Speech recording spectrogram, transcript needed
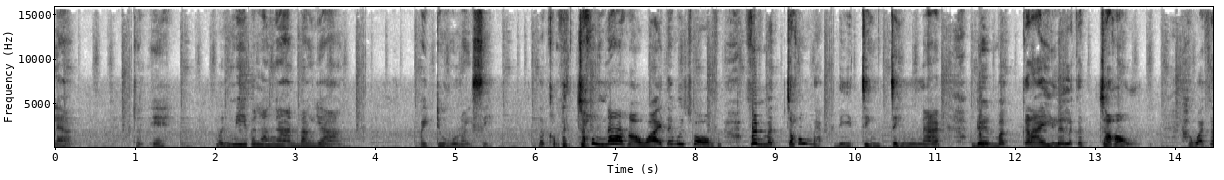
แล้ว จนเอ๊ะ เหมือนมีพลังงานบางอย่าง ไปดูหน่อยสิแล้วก็มาจ้องหน้าฮาวายท่านผู้ชม มันมาจ้องแบบนี้จริง ๆ นะ เดินมาใกล้เลยแล้วก็จ้องฮาวายก็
